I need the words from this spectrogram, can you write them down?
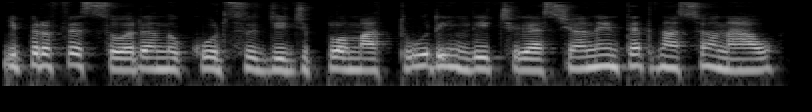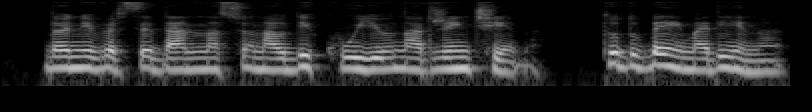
e professora no curso de Diplomatura em Litigação Internacional da Universidade Nacional de Cuyo, na Argentina. Tudo bem, Marina?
